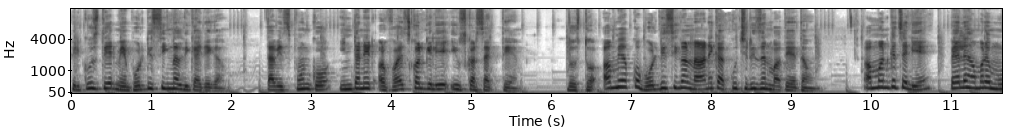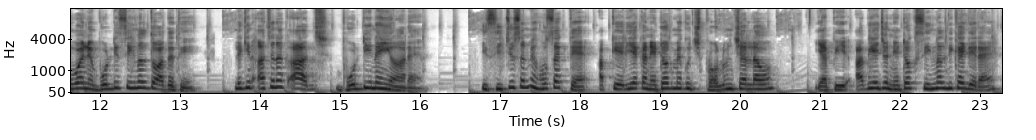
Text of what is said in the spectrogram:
फिर कुछ देर में वोल्टेज सिग्नल दिखाई देगा। तब इस फ़ोन को इंटरनेट और वॉइस कॉल के लिए यूज़ कर सकते हैं। दोस्तों, अब मैं आपको वोल्टेज सिग्नल ना आने का कुछ रीज़न बता देता हूँ। अब मान के चलिए, पहले हमारे मोबाइल में वोल्टेज सिग्नल तो आते थे, लेकिन अचानक आज वोल्टेज नहीं आ रहा है। इस सिचुएशन में हो सकते हैं आपके एरिया का नेटवर्क में कुछ प्रॉब्लम चल रहा हो, या फिर अब ये जो नेटवर्क सिग्नल दिखाई दे रहा है,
